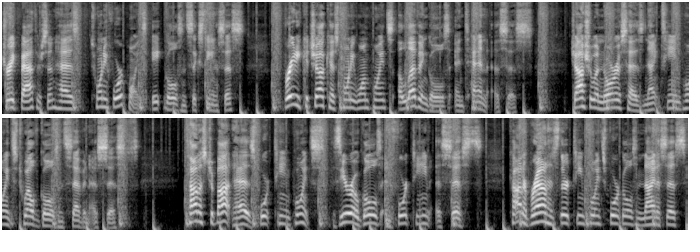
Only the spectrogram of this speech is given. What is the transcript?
Drake Batherson has 24 points, 8 goals, and 16 assists. Brady Tkachuk has 21 points, 11 goals, and 10 assists. Joshua Norris has 19 points, 12 goals, and 7 assists. Thomas Chabot has 14 points, 0 goals, and 14 assists. Connor Brown has 13 points, 4 goals, and 9 assists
